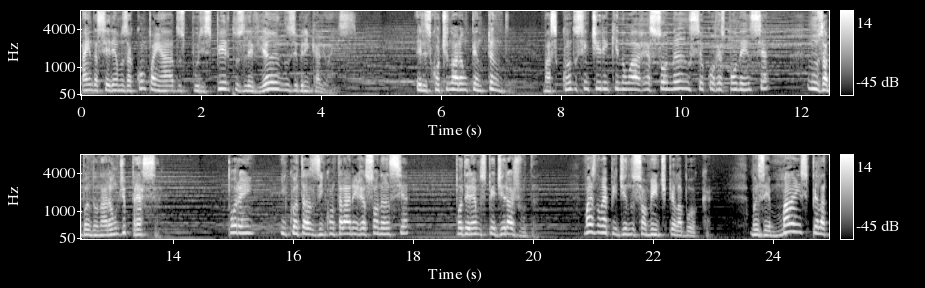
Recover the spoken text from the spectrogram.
ainda seremos acompanhados por espíritos levianos e brincalhões. Eles continuarão tentando, mas quando sentirem que não há ressonância ou correspondência, nos abandonarão depressa. Porém, enquanto as encontrarem ressonância, poderemos pedir ajuda. Mas não é pedindo somente pela boca, mas é mais pela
